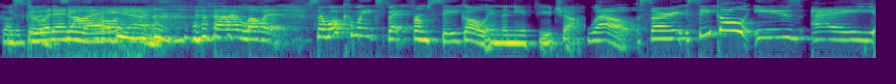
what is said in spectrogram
got You to just do it dive on anyway. Oh, I love it. So, what can we expect from Seagull in the near future? Well, so Seagull is a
